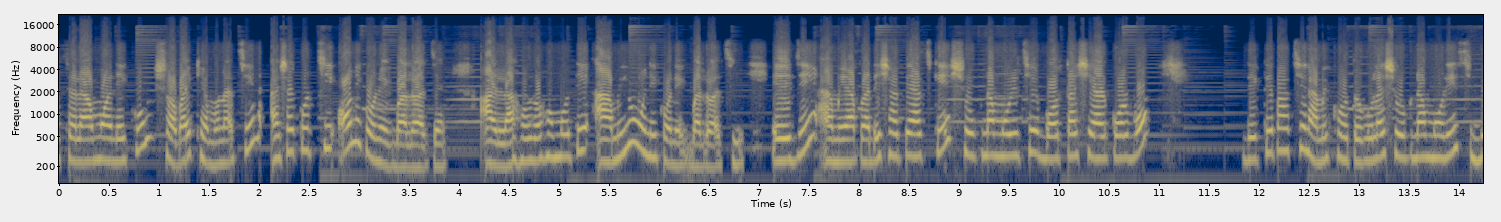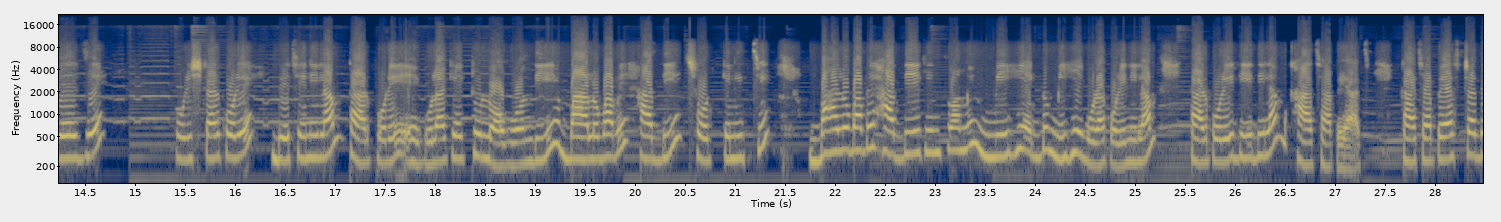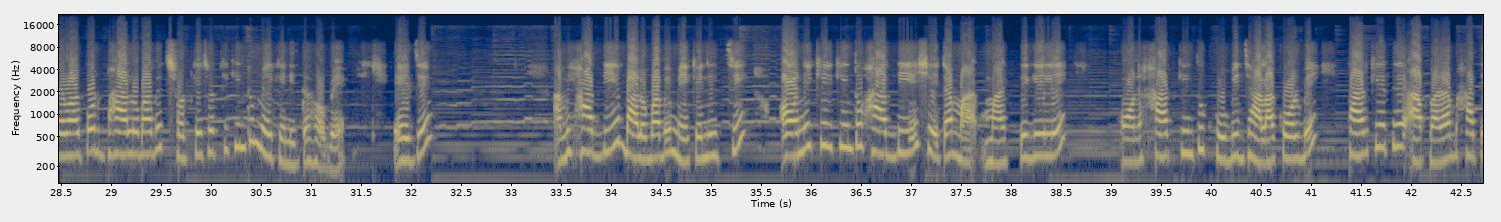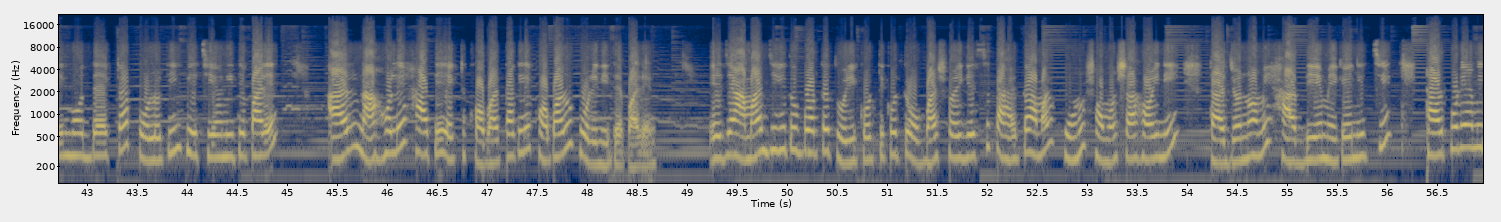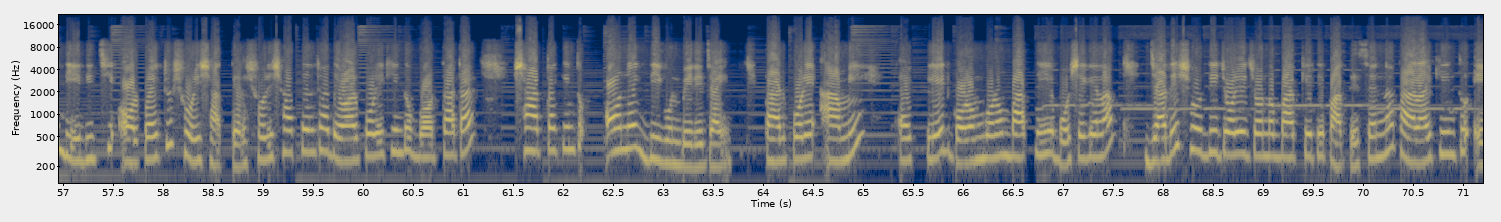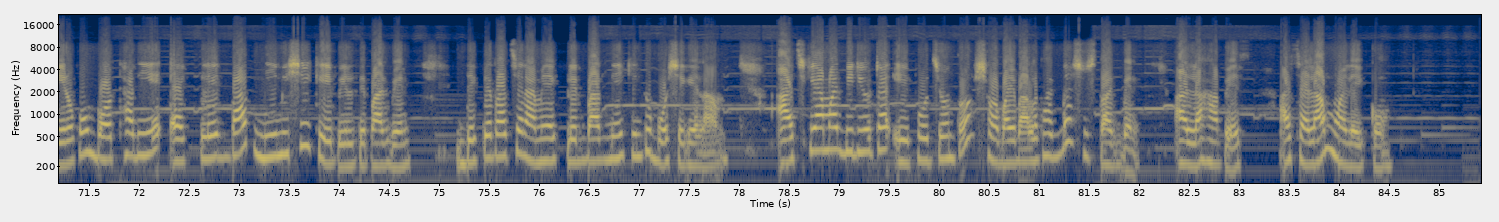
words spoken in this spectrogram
আসসালামু আলাইকুম, সবাই কেমন আছেন? আশা করছি অনেক অনেক ভালো আছেন। আল্লাহর রহমতে আমিও অনেক অনেক ভালো আছি। এই যে আমি আপনাদের সাথে আজকে শুকনা মরিচের বর্তা শেয়ার করব। দেখতে পাচ্ছেন আমি কতগুলা শুকনা মরিচ বেজে পরিষ্কার করে বেছে নিলাম। তারপরে এগুলাকে একটু লবণ দিয়ে ভালোভাবে হাত দিয়ে ছটকে নিচ্ছি। ভালোভাবে হাত দিয়ে কিন্তু আমি মিহি, একদম মিহি গুঁড়া করে নিলাম। তারপরে দিয়ে দিলাম কাঁচা পেঁয়াজ। কাঁচা পেঁয়াজটা দেওয়ার পর ভালোভাবে ছটকে ছটকে কিন্তু মেখে নিতে হবে। এই যে আমি হাত দিয়ে ভালোভাবে মেখে নিচ্ছি। অনেকের কিন্তু হাত দিয়ে সেটা মাখতে গেলে হাত কিন্তু খুবই ঝালা করবে। তার ক্ষেত্রে আপনারা হাতের মধ্যে একটা পলিথিন পেঁচিয়েও নিতে পারেন। আর না হলে হাতে একটা কভার থাকলে কভারও পরে নিতে পারেন। এই যে আমার যেহেতু বর্তা তৈরি করতে করতে অভ্যাস হয়ে গেছে, তাহলে আমার কোনো সমস্যা হয়নি। তার জন্য আমি হাত দিয়ে মেখে নিচ্ছি। তারপরে আমি দিয়ে দিচ্ছি অল্প একটু সরিষার তেল। সরিষার তেলটা দেওয়ার পরে কিন্তু ভর্তাটার স্বাদটা কিন্তু অনেক দ্বিগুণ বেড়ে যায়। তারপরে আমি এক প্লেট গরম গরম ভাত নিয়ে বসে গেলাম। যাদের সর্দি জ্বরের জন্য ভাত খেতে পারতেছেন না তারা কিন্তু এরকম ভর্তা দিয়ে এক প্লেট ভাত নিমিশে খেয়ে ফেলতে পারবেন। দেখতে পাচ্ছেন, আমি এক প্লেট ভাত নিয়ে কিন্তু বসে গেলাম। আজকে আমার ভিডিওটা এ পর্যন্ত। সবাই ভালো থাকবেন সুস্থ থাকবেন। আল্লাহ হাফেজ। আসসালামু আলাইকুম।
